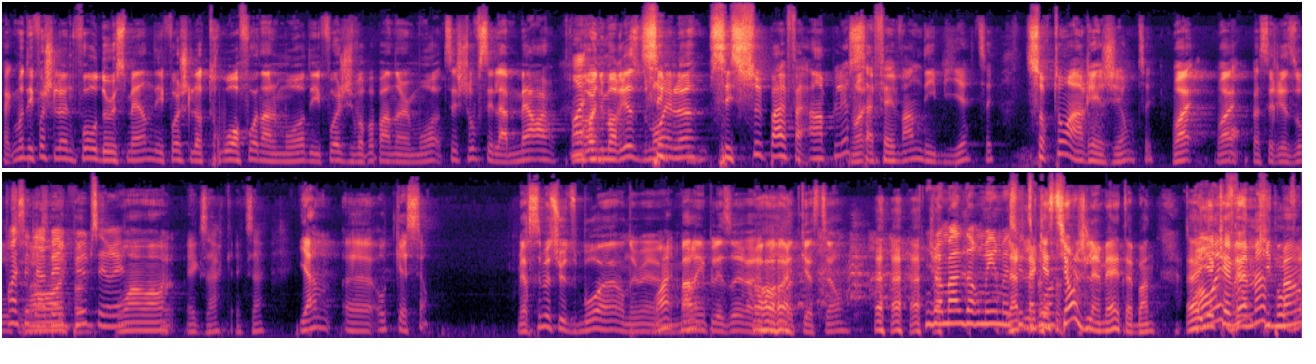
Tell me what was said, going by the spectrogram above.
Fait que moi, des fois, je suis là une fois ou deux semaines, des fois, je suis là trois fois dans le mois, des fois, je vais pas pendant un mois. Tu sais, je trouve que c'est la meilleure. Ouais. Pour un humoriste, du moins, là. C'est super. Fait- En plus, Ouais. ça fait vendre des billets, tu sais. Surtout en région, tu sais. Ouais, ouais, parce que c'est réseau. Ouais, c'est de la belle pub, c'est vrai. Ouais, ouais, ouais. Ouais. Exact, exact. Yann, euh, autre question? Merci, M. Dubois. hein, On a eu un Ouais, malin ouais. plaisir à répondre à ouais. votre question. Je vais mal dormir, La, monsieur la Dubois. question, je l'aimais, elle était bonne. Euh, Il Ah y a ouais, Kevin vraiment, qui pour demande,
